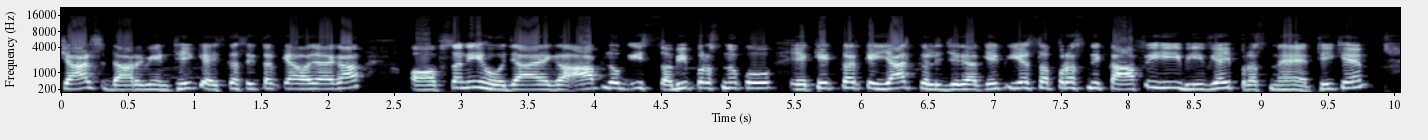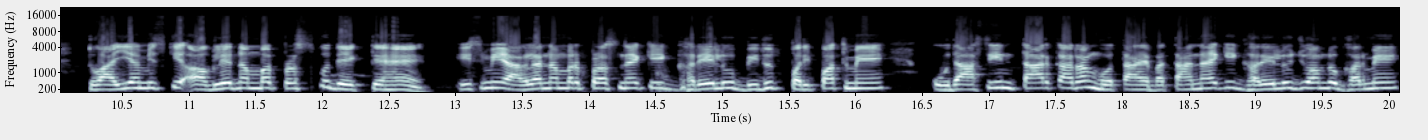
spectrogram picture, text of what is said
चार्ल्स डार्विन ठीक है? इसका सितर क्या हो जाएगा? ऑप्शन ही हो जाएगा। आप लोग इस सभी प्रश्नों को एक एक करके याद कर लीजिएगा, क्योंकि यह सब प्रश्न काफ़ी ही वीवीआई प्रश्न है, ठीक है? तो आइए हम इसके अगले नंबर प्रश्न को देखते हैं। इसमें अगला नंबर प्रश्न है कि घरेलू विद्युत परिपथ में उदासीन तार का रंग होता है। बताना है कि घरेलू जो हम लोग घर में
